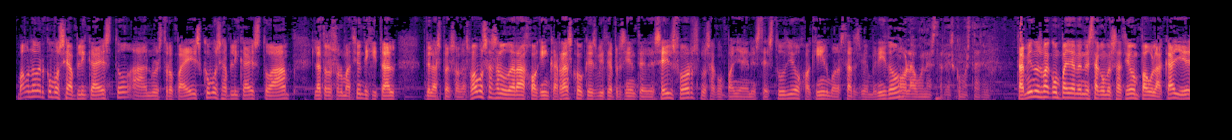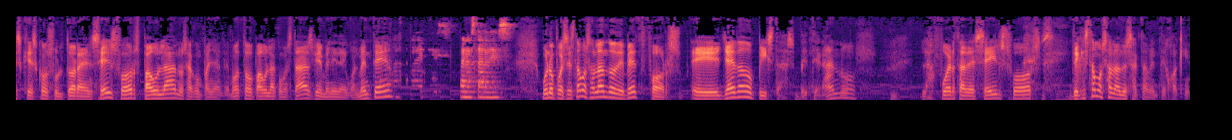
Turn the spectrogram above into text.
vamos a ver cómo se aplica esto a nuestro país, cómo se aplica esto a la transformación digital de las personas. Vamos a saludar a Joaquín Carrasco, que es vicepresidente de Salesforce, nos acompaña en este estudio. Joaquín, buenas tardes, bienvenido. Hola, buenas tardes, ¿cómo estás? También nos va a acompañar en esta conversación Paula Calles, que es consultora en Salesforce. Paula nos acompaña en remoto. Paula, ¿cómo estás? Bienvenida igualmente. Buenas tardes. Buenas tardes. Bueno, pues estamos hablando de BetForce. Eh, ya he dado pistas. Veteranos, la fuerza de Salesforce. ¿De qué estamos hablando exactamente, Joaquín?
